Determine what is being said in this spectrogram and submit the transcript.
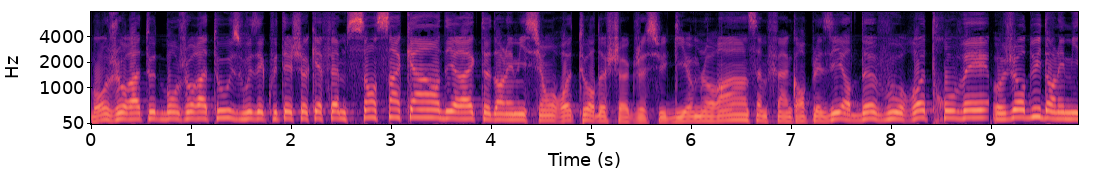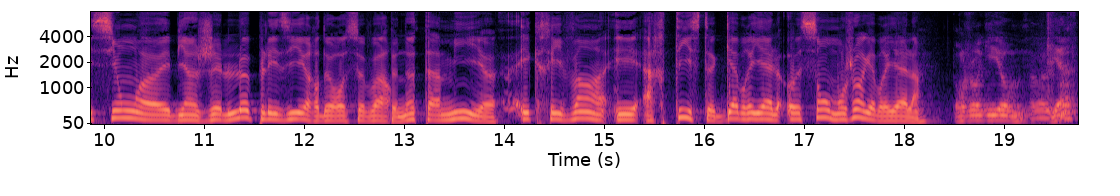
Bonjour à toutes, bonjour à tous. Vous écoutez Choc FM 105.1 en direct dans l'émission Retour de Choc. Je suis Guillaume Laurin. Ça me fait un grand plaisir de vous retrouver. Aujourd'hui dans l'émission, euh, eh bien, j'ai le plaisir de recevoir notre ami euh, écrivain et artiste Gabriel Osson. Bonjour Gabriel. Bonjour Guillaume, ça va bien?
